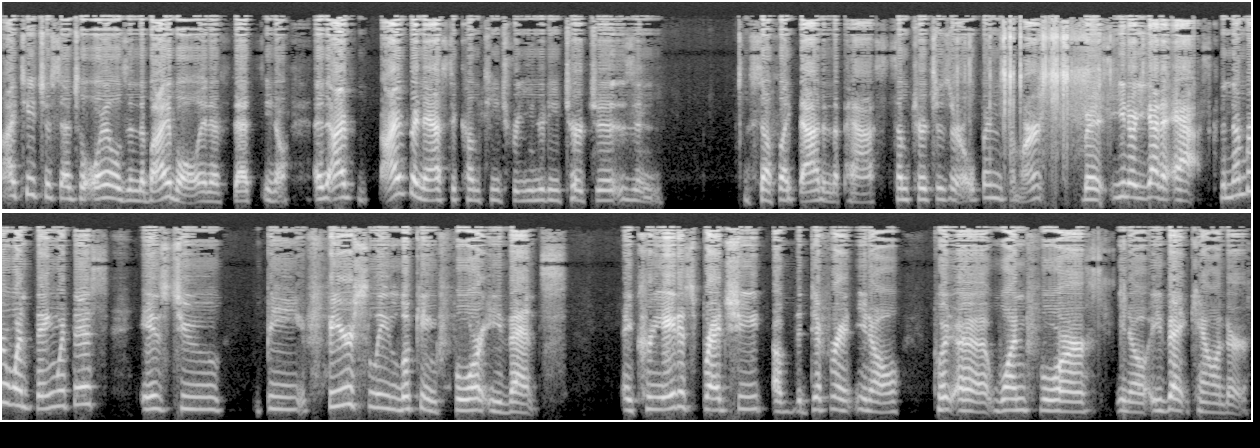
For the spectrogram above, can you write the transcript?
I teach essential oils in the Bible, and if that's, you know, and I've I've been asked to come teach for Unity churches and stuff like that in the past. Some churches are open, some aren't, but you know, you got to ask. The number one thing with this is to be fiercely looking for events and create a spreadsheet of the different, you know, put uh, one for, you know, event calendar,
